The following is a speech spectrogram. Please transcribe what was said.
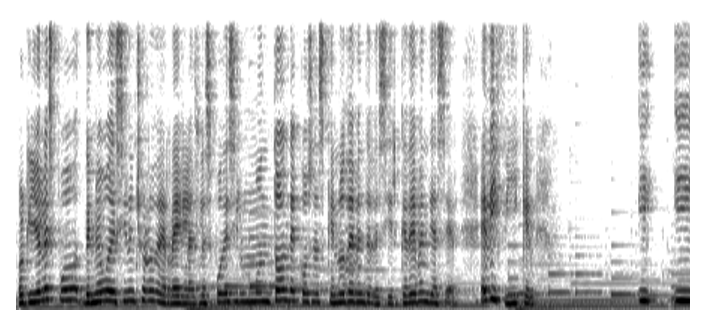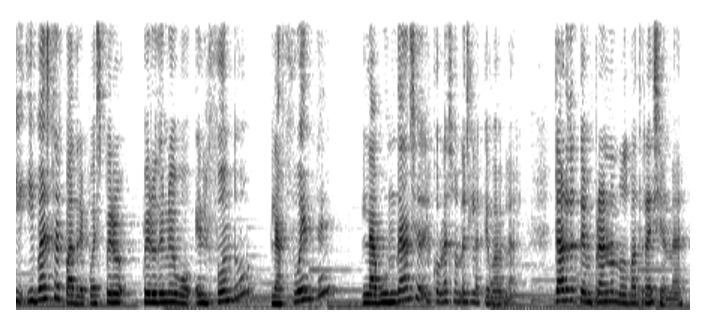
Porque yo les puedo de nuevo decir un chorro de reglas, les puedo decir un montón de cosas que no deben de decir, que deben de hacer. Edifiquen. Y, y, va a estar padre, pues, pero, pero de nuevo, el fondo, la fuente, la abundancia del corazón es la que va a hablar. Tarde o temprano nos va a traicionar.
